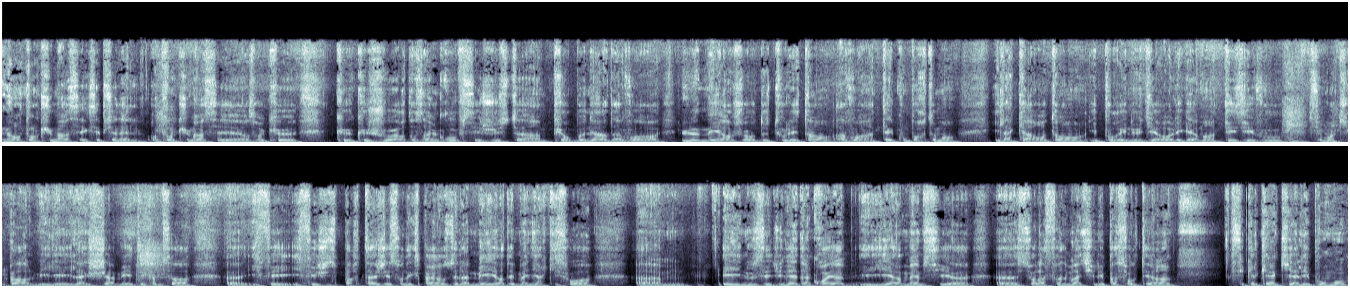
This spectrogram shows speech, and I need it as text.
mais en tant qu'humain, c'est exceptionnel. En tant qu'humain, c'est en tant que, que que joueur dans un groupe, c'est juste un pur bonheur d'avoir le meilleur joueur de tous les temps, avoir un tel comportement. Il a 40 ans, il pourrait nous dire oh les gamins, taisez-vous, c'est moi qui parle, mais il, est, il a jamais été comme ça. Euh, il fait il fait juste partager son expérience de la meilleure des manières qui soit. Euh, et il nous est d'une aide incroyable. Hier, même si euh, euh, sur la fin de match, il est pas sur le terrain, c'est quelqu'un qui a les bons mots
